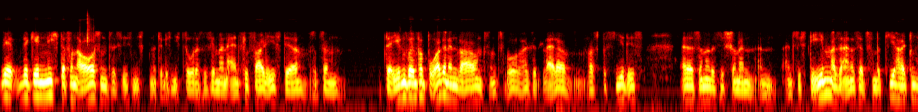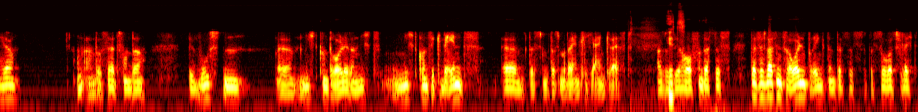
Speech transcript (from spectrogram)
wir, wir gehen nicht davon aus, und es ist nicht, natürlich nicht so, dass es immer ein Einzelfall ist, der sozusagen, der irgendwo im Verborgenen war und, und wo halt leider was passiert ist, äh, sondern das ist schon ein, ein, ein System, also einerseits von der Tierhaltung her und andererseits von der bewussten äh, Nicht-Kontrolle, dann nicht, nicht konsequent, äh, dass, dass man da endlich eingreift. Also Jetzt. wir hoffen, dass das, dass es was ins Rollen bringt und dass, das, dass sowas vielleicht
